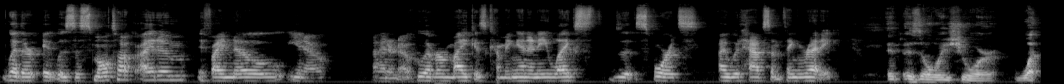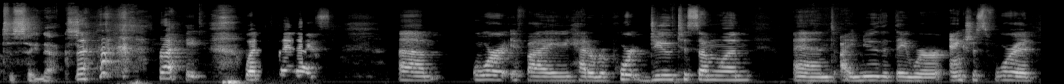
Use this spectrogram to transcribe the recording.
whether it was a small talk item, if I know, you know, I don't know, whoever Mike is coming in and he likes the sports, I would have something ready it is always your what to say next. right. What to say next. Um, or if I had a report due to someone and I knew that they were anxious for it,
